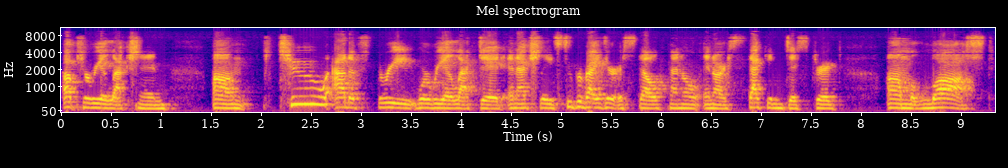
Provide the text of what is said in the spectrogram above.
up for reelection. Um, two out of three were reelected, and actually, Supervisor Estelle Fennell in our second district um, lost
